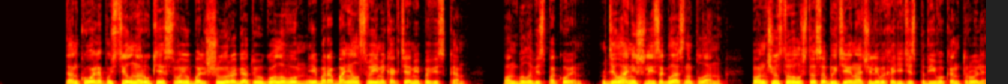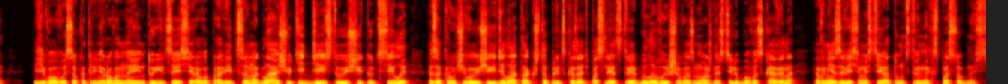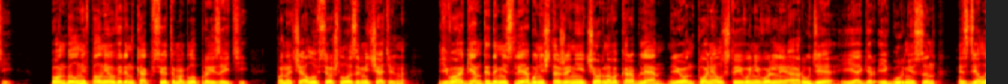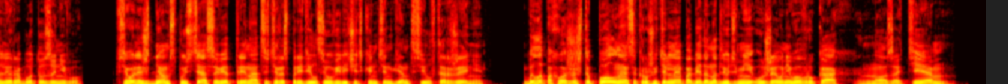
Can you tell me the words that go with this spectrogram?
Танкуоль опустил на руки свою большую рогатую голову и барабанил своими когтями по вискам. Он был обеспокоен. Дела не шли согласно плану. Он чувствовал, что события начали выходить из-под его контроля. Его высокотренированная интуиция серого провидца могла ощутить действующие тут силы, закручивающие дела так, что предсказать последствия было выше возможности любого скавина, вне зависимости от умственных способностей. Он был не вполне уверен, как все это могло произойти – Поначалу все шло замечательно. Его агенты донесли об уничтожении черного корабля, и он понял, что его невольные орудия, Ягер и Гурнисон, сделали работу за него. Всего лишь днем спустя Совет 13 распорядился увеличить контингент сил вторжения. Было похоже, что полная сокрушительная победа над людьми уже у него в руках, но затем...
